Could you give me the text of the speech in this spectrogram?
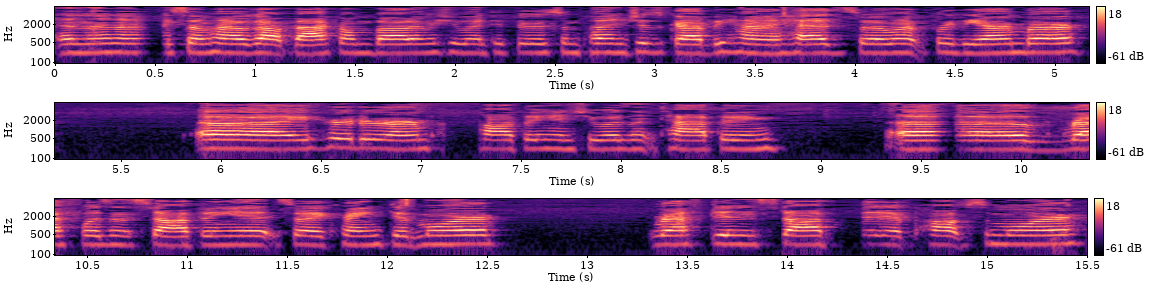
and then I somehow got back on bottom. She went to throw some punches, grabbed behind my head, so I went for the armbar. Uh, I heard her arm popping and she wasn't tapping. Uh, ref wasn't stopping it, so I cranked it more. Ref didn't stop it, it popped some more,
